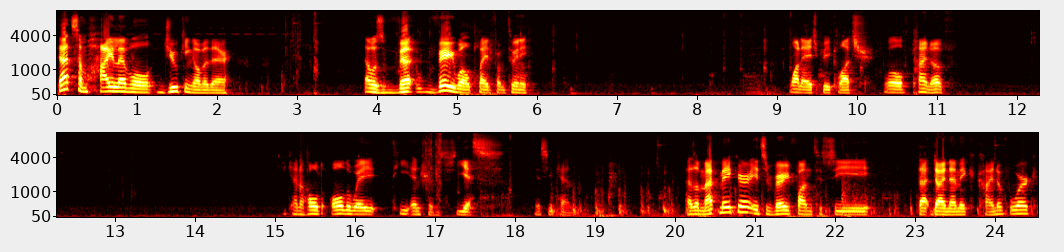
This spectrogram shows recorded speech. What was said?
That's some high level juking over there. That was ve very well played from Twinny. One HP clutch. Well, kind of. You can hold all the way T entrance. Yes. Yes, you can. As a map maker, it's very fun to see that dynamic kind of work.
